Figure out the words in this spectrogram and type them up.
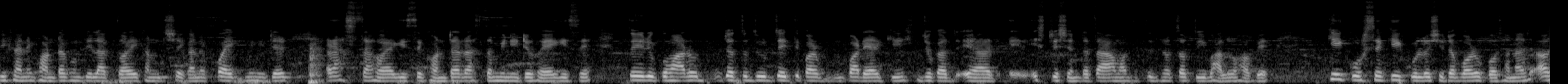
যেখানে ঘণ্টা ঘন্টি লাগতো আর এখানে সেখানে কয়েক মিনিটের রাস্তা হয়ে গেছে ঘণ্টার রাস্তা মিনিটে হয়ে গেছে। তো এরকম আরও যত দূর যাইতে পার, পারে আর কি, যোগাযোগ স্টেশনটা তা আমাদের জন্য ততই ভালো হবে। কে করছে, কে করল সেটা বড় কথা না। আর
